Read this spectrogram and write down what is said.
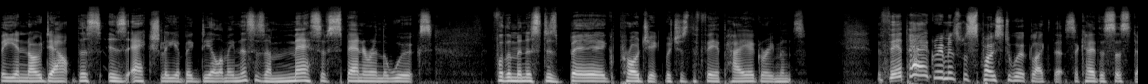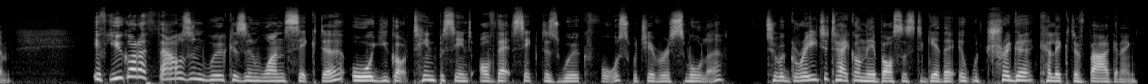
be in no doubt, this is actually a big deal. I mean, this is a massive spanner in the works for the minister's big project, which is the fair pay agreements. The fair pay agreements were supposed to work like this, okay, the system. If you got a thousand workers in one sector, or you got 10% of that sector's workforce, whichever is smaller, to agree to take on their bosses together, it would trigger collective bargaining.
